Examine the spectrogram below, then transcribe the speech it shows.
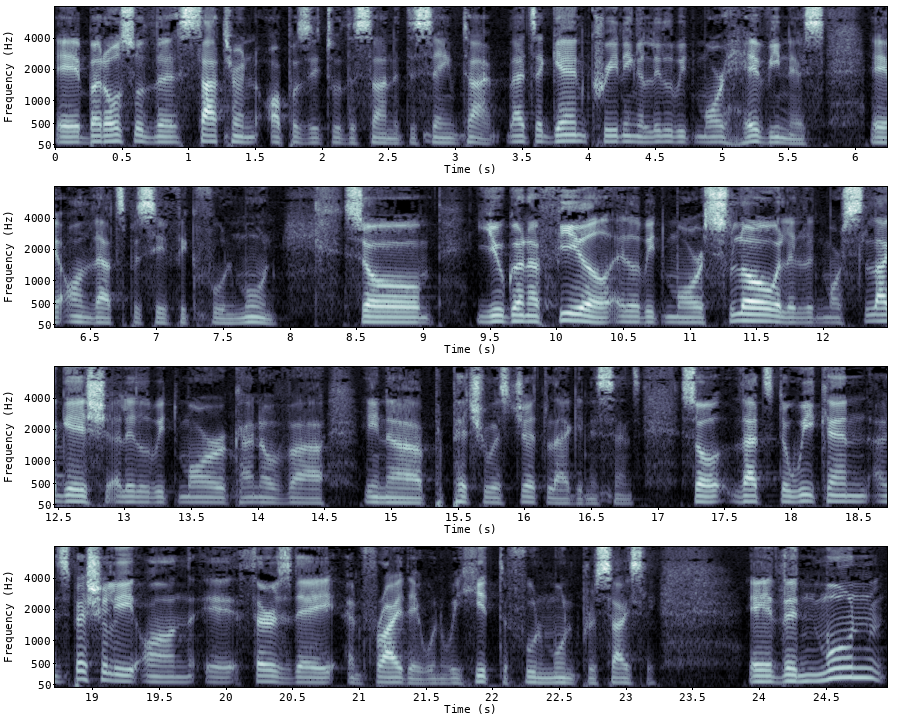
uh, but also the saturn opposite to the sun at the same time. That's again creating a little bit more heaviness uh, on that specific full moon. So you're gonna feel a little bit more slow, a little bit more sluggish, a little bit more kind of uh, in a perpetuous jet lag in a sense. So that's the weekend, especially on uh, Thursday and Friday when we hit the full moon precisely. Uh, the moon,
